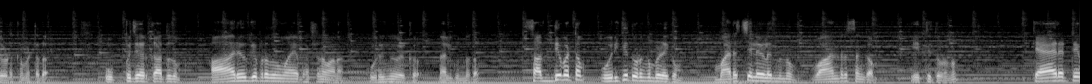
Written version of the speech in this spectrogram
തുടക്കമിട്ടത്. ഉപ്പ് ചേർക്കാത്തതും ആരോഗ്യപ്രദവുമായ ഭക്ഷണമാണ് കുരങ്ങുകൾക്ക് നൽകുന്നത്. സദ്യവട്ടം ഒരുക്കി തുടങ്ങുമ്പോഴേക്കും മരച്ചിലകളിൽ നിന്നും വാനര സംഘം എത്തിത്തുടങ്ങും ക്യാരറ്റ്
